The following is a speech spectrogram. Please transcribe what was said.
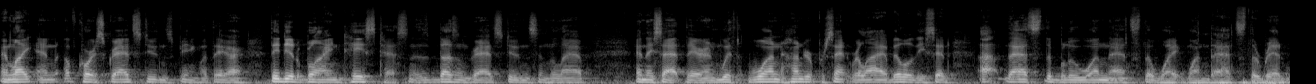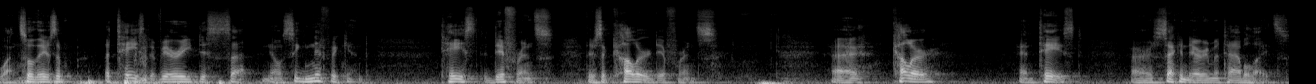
And, like, and of course, grad students being what they are, they did a blind taste test, and there's a dozen grad students in the lab, and they sat there and with 100% reliability said, ah, that's the blue one, that's the white one, that's the red one. So there's a, a taste, a very you know, significant taste difference. There's a color difference. Uh, color and taste are secondary metabolites,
